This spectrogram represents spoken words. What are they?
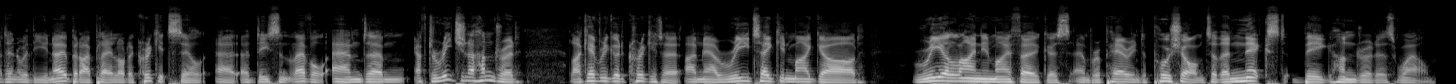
I don't know whether you know, but I play a lot of cricket still at a decent level. And um, after reaching 100, like every good cricketer, I'm now retaking my guard, realigning my focus, and preparing to push on to the next big 100 as well.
